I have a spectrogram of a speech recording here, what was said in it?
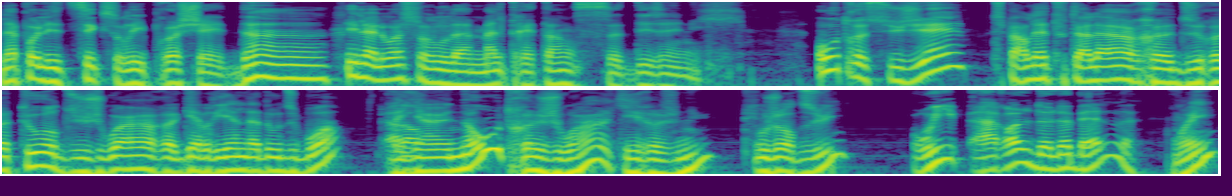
la politique sur les proches aidants et la loi sur la maltraitance des aînés. Autre sujet, tu parlais tout à l'heure euh, du retour du joueur Gabriel Nadeau-Dubois. Ben, Il y a un autre joueur qui est revenu aujourd'hui. Oui, Harold Lebel. Oui.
